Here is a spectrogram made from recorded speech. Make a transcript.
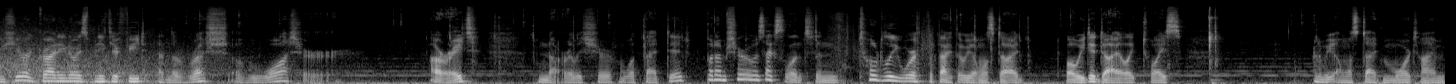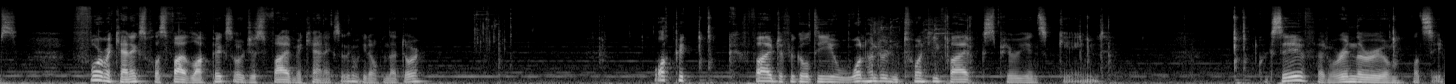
You hear a grinding noise beneath your feet and the rush of water. Alright. Not really sure what that did, but I'm sure it was excellent and totally worth the fact that we almost died. Well, we did die like twice. And we almost died more times. Four mechanics plus five lockpicks, or just five mechanics. I think we can open that door. Lockpick 5 difficulty, 125 experience gained. Quick save, and we're in the room. Let's see.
